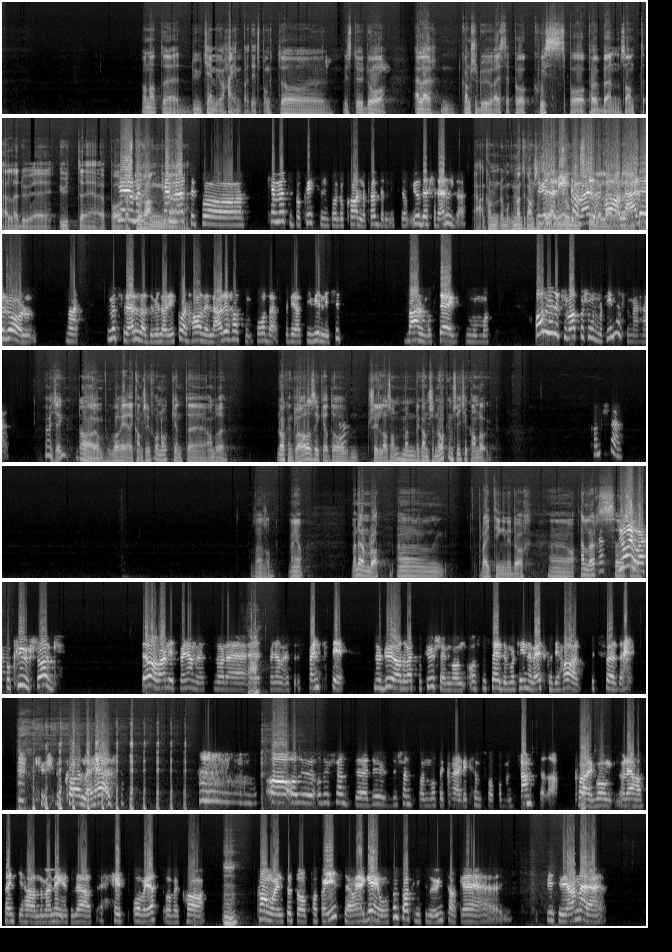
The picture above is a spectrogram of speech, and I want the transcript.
Sånn at eh, du kommer jo hjem på et tidspunkt, og hvis du da Eller kanskje du reiser på quiz på puben, sant? eller du er ute på Ja, restaurant hvem med møter på hvem møter på quizen på lokale puben, liksom? Jo, det er foreldre. ja, kan, Du møter kanskje Du vil likevel ha lærerrollen. Nei. Du møter foreldre, du vil allikevel ha den lærerhatten på deg, fordi at de vil ikke være mot deg som om at Å, nå er det privatpersonen Martine som er her. Jeg vet ikke. Da varierer kanskje fra noen til andre. Noen klarer det sikkert å skille sånn, men det er kanskje noen som ikke kan det òg. Kanskje. Sånn. Men ja. Men det er nå da. eh, på de tingene der. Uh, ellers Du har jo vært på kurs òg. Det var veldig spennende når det Ja. er spennende, spenstig. Når du hadde vært på kurs en gang, og så sier du Martine vet hva de har utenfor kurslokalet her. og, og, du, og du, skjønte, du, du skjønte på en måte hva jeg liksom skal komme frem til da, hver gang når jeg har sendt de her meldingene til deg at jeg er helt overgitt over hva, mm. Hva man sitter og pakker i seg. Og jeg er jo som sagt ikke noe unntak. Jeg spiser jo gjerne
